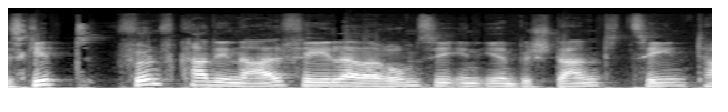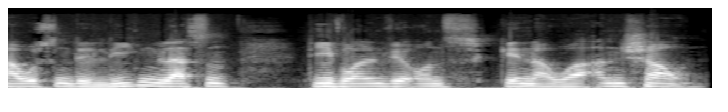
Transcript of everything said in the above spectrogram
Es gibt fünf Kardinalfehler, warum Sie in Ihrem Bestand Zehntausende liegen lassen. Die wollen wir uns genauer anschauen.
